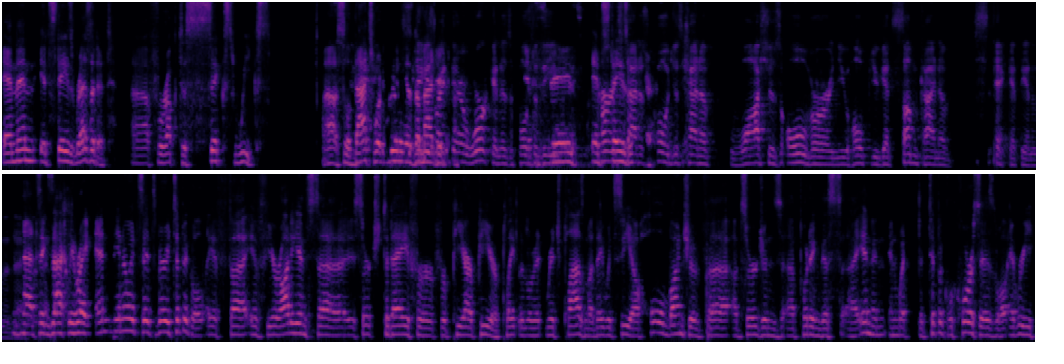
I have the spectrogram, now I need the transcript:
And then it stays resident for up to six weeks. Uh, so that's what really is the magic. right there working as opposed it to the stays, current stays status quo just kind of washes over and you hope you get some kind of stick at the end of the day. That's exactly right, and you know it's it's very typical. If uh, if your audience uh, searched today for for PRP or platelet rich plasma, they would see a whole bunch of uh, of surgeons uh, putting this uh, in. And, and, what the typical course is, well, every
